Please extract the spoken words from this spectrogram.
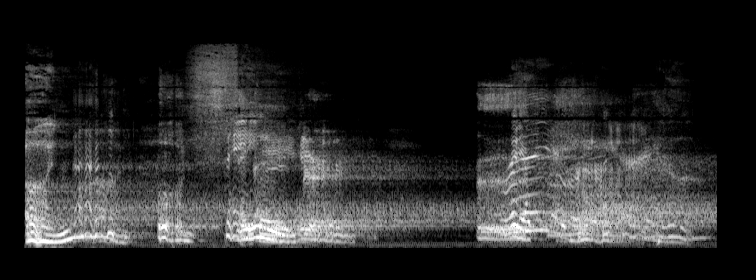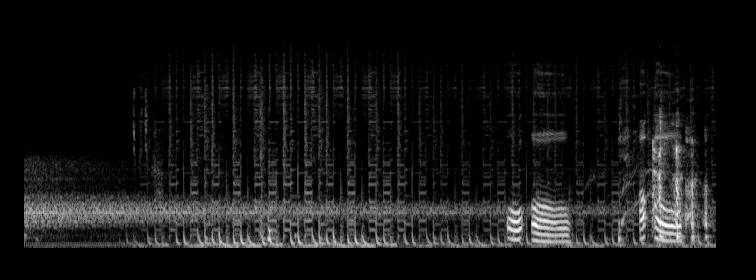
Un Radio. Oh oh. Uh oh.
